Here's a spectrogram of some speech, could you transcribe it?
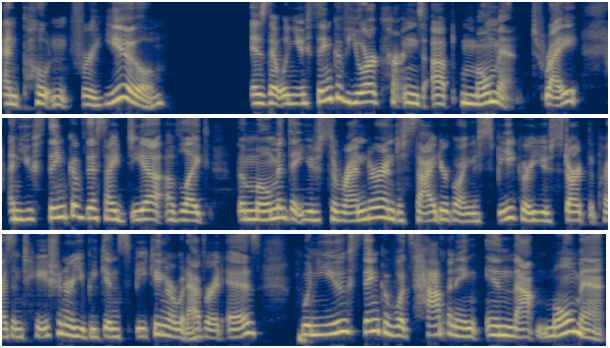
and potent for you is that when you think of your curtains up moment, right? And you think of this idea of like the moment that you surrender and decide you're going to speak, or you start the presentation, or you begin speaking, or whatever it is, when you think of what's happening in that moment,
